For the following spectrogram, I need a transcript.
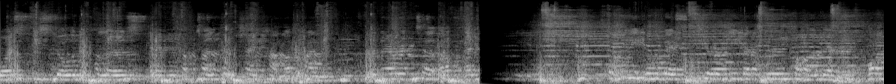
was bestowed colors and Captain Punchai Kamapan, the director of Complete Bombay Security Battalion Commander on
